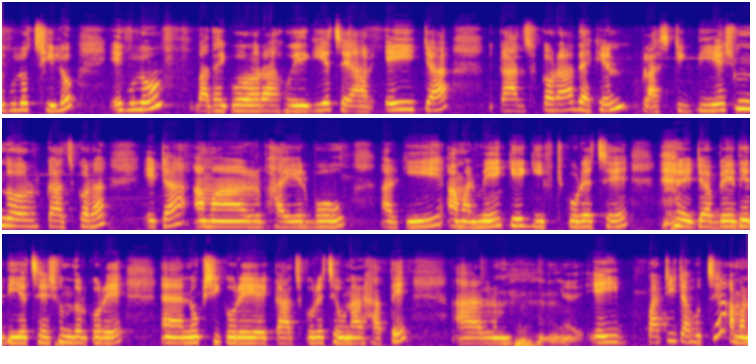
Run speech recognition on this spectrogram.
এগুলো ছিল, এগুলো বাধাই করা হয়ে গিয়েছে। আর এইটা কাজ করা, দেখেন, প্লাস্টিক দিয়ে সুন্দর কাজ করা। এটা আমার ভাইয়ের বউ, আর কি, আমার মেয়েকে গিফট করেছে। এটা বেঁধে দিয়েছে সুন্দর করে নকশি করে কাজ করেছে ওনার হাতে। আর এই পাটিটা হচ্ছে আমার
